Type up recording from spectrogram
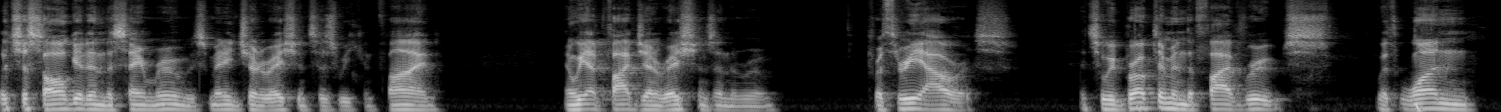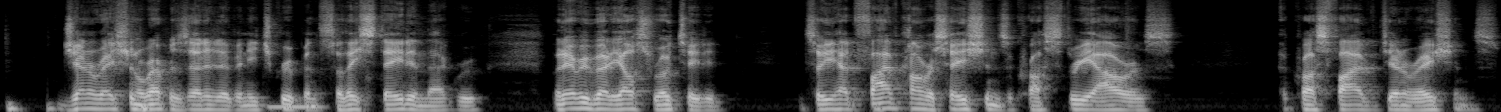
let's just all get in the same room, as many generations as we can find. And we had five generations in the room for three hours. And so we broke them into five groups with one generational representative in each group. And so they stayed in that group, but everybody else rotated. So you had five conversations across three hours, across five generations.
